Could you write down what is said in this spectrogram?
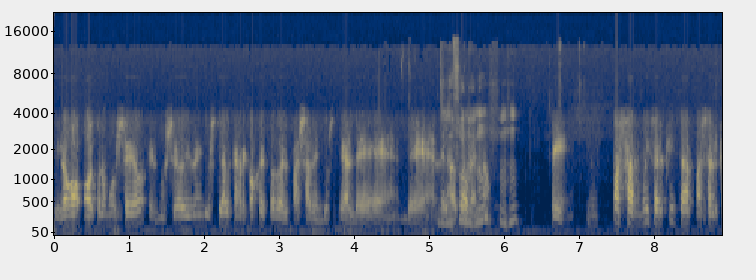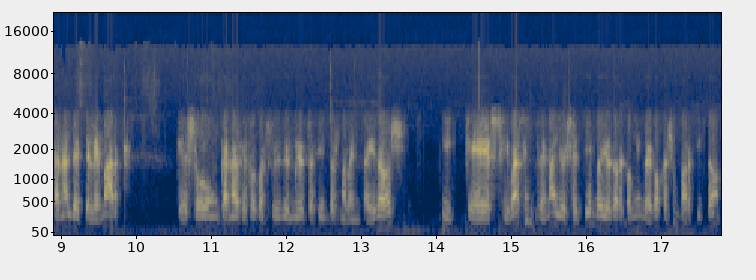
y luego otro museo, el Museo Hidroindustrial, que recoge todo el pasado industrial de, de, la zona, ¿no? Sí, pasa muy cerquita, pasa el canal de Telemark, que es un canal que fue construido en 1892 y que si vas entre mayo y septiembre yo te recomiendo que coges un barquito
